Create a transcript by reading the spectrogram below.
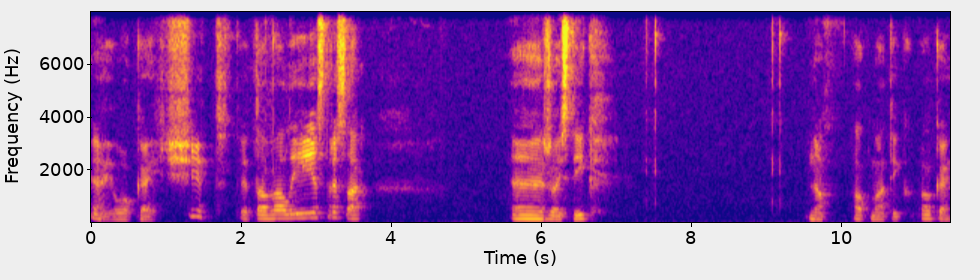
Ah, eu ok. Shit, eu estava ali a estressar. Uh, joystick. Não, automático. Ok.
